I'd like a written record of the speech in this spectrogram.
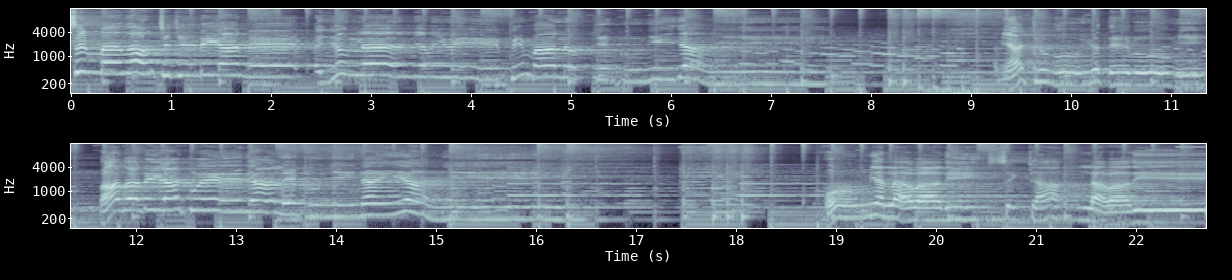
စစ်မှန်သောချစ်ချင်းတရားနဲ့အယုံလဲမြတ်မရွေဖိမလို့ပြင်ကူညီကြမည်အများကျိုးကိုရွတ်တဲ့ဖို့မြည်ဘာသာတရားခွေပြလေကူညီ နိုင်ရမည်ဝုံမြတ်လာပါသည်စိတ်ချလာပါသည်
